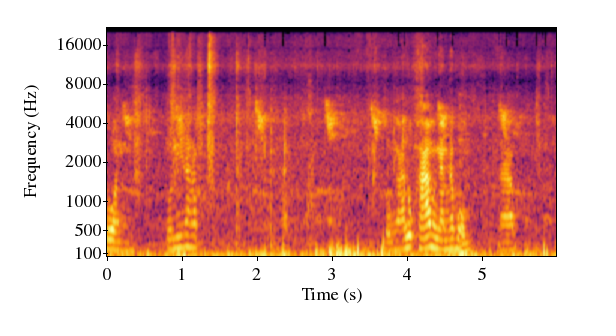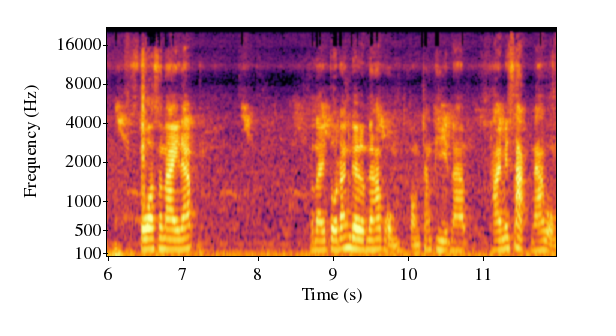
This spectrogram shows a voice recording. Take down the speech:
ส่วนตัวนี้นะครับ ส่งงานลูกค้าเหมือนกันครับผมนะครับ ตัวสไนนะครับ สไนด์ตัวดั้งเดิมนะครับ ผมของช่างพีทนะครับทายไม่สักนะครับผม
